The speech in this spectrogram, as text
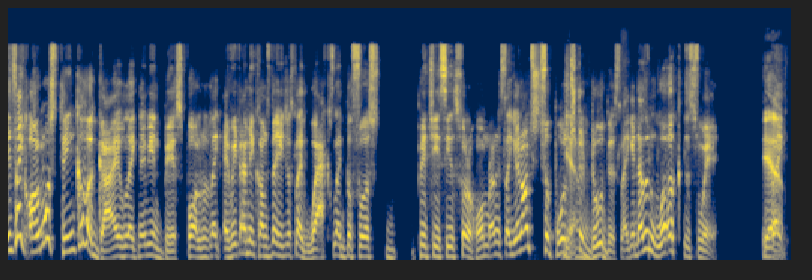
it's like almost think of a guy who like maybe in baseball who like every time he comes there he just like whacks like the first pitch he sees for a home run. It's like you're not supposed Yeah. to do this. Like it doesn't work this way. Yeah. Like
